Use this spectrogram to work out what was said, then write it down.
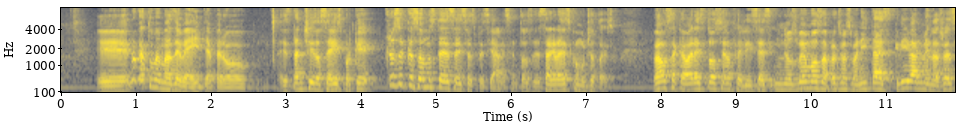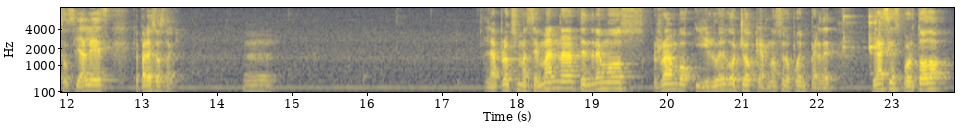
Eh, nunca tuve más de 20, pero están chidos 6 porque yo sé que son ustedes 6 especiales. Entonces les agradezco mucho todo eso. Vamos a acabar esto, sean felices y nos vemos la próxima semanita. Escríbanme en las redes sociales, que para eso estoy. La próxima semana tendremos Rambo y luego Joker, no se lo pueden perder. Gracias por todo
